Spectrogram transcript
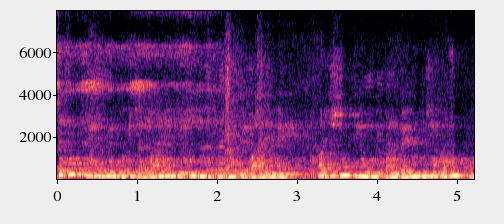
चतुर्थ में हुई जलवायु की उथल पुथल के बारे में और युग में उन जीवनों को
